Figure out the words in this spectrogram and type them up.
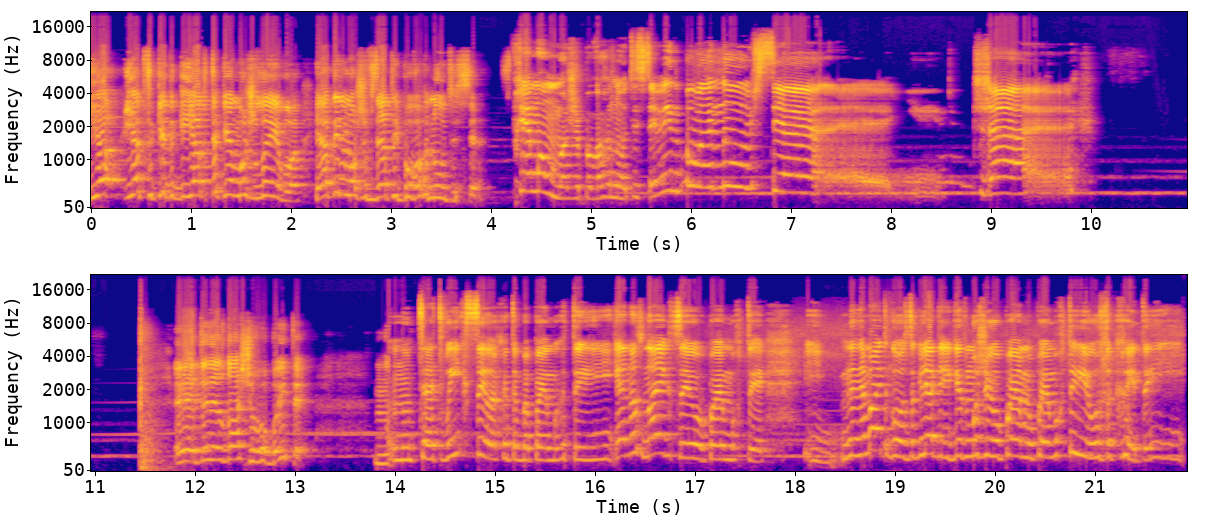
Я, як, таке, як таке можливо? Як він може взяти і повернутися? Прямо може повернутися. Він повернувся. Е, Жах. Ей, ти не знаєш, що робити? Ну, це в твоїх силах тебе перемогти. Я не знаю, як це його перемогти. І не- Немає такого закляття, яке зможе його прямо перемогти і його закрити. І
